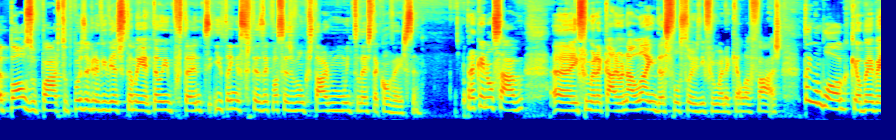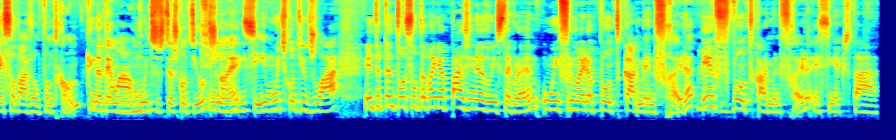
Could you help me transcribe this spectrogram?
após o parto, depois da gravidez, que também é tão importante, e tenho a certeza que vocês vão gostar muito desta conversa. Para quem não sabe, a enfermeira Carmen, além das funções de enfermeira que ela faz, tem um blog que é o bebesaudável.com, que ainda uhum. tem lá uhum. muitos dos teus conteúdos, Sim. não é? Sim, muitos conteúdos lá. Entretanto, lançou também a página do Instagram, o enfermeira.carmenferreira, uhum. f.carmenferreira, é assim é que está,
